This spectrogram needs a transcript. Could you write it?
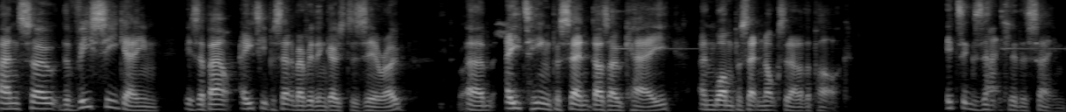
And so the VC game is about 80% of everything goes to zero. Um, 18% does okay, and 1% knocks it out of the park. It's exactly the same.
